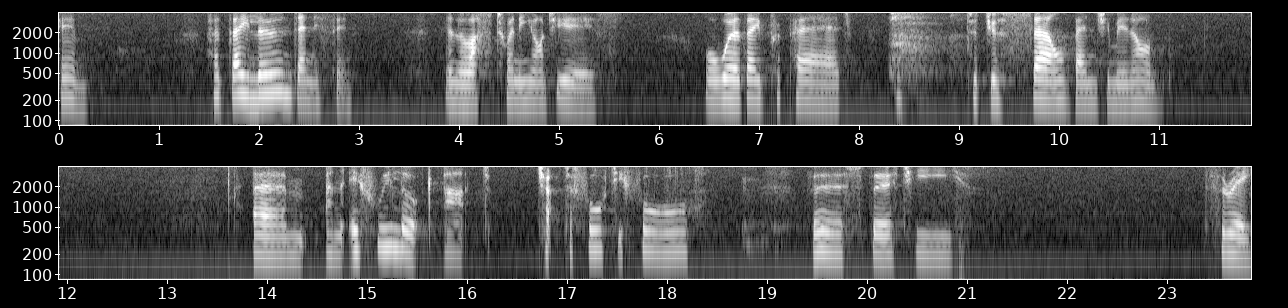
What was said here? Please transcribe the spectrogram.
him? Had they learned anything in the last 20 odd years? Or were they prepared to just sell Benjamin on. Um, and if we look at chapter 44, verse 33,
